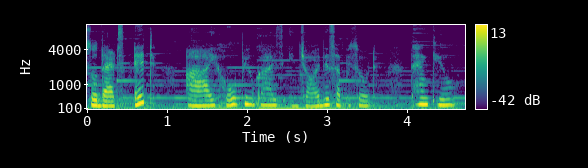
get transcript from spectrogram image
So that's it. I hope you guys enjoy this episode. Thank you.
